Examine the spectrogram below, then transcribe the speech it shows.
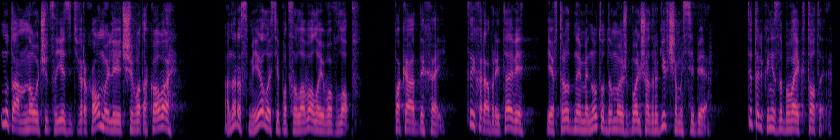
Ну там, научиться ездить верхом или чего такого?» Она рассмеялась и поцеловала его в лоб. «Пока отдыхай. Ты храбрый Тави, и в трудную минуту думаешь больше о других, чем о себе. Ты только не забывай, кто ты».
